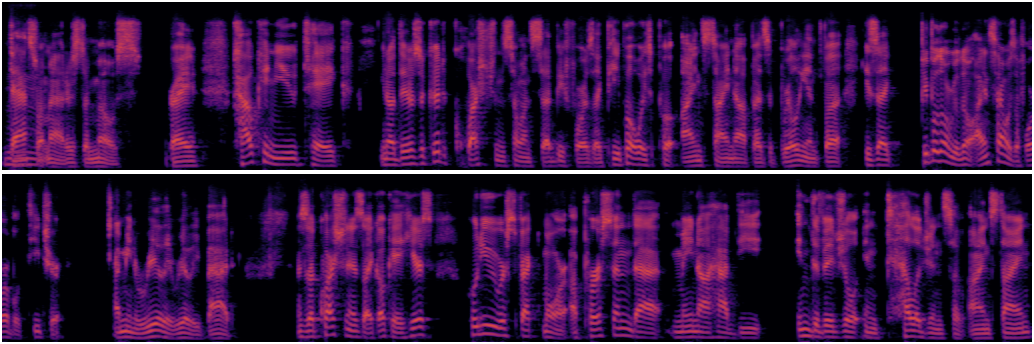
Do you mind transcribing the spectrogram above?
That's mm. what matters the most right? How can you take, you know, there's a good question someone said before is like people always put Einstein up as a brilliant, but he's like, people don't really know Einstein was a horrible teacher. I mean, really, really bad. And so the question is like, okay, here's who do you respect more? A person that may not have the individual intelligence of Einstein,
